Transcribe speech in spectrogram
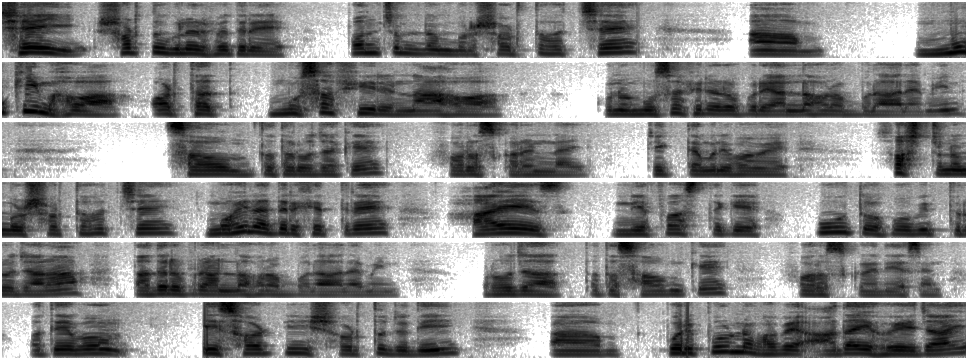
সেই শর্তগুলোর ভেতরে পঞ্চম নম্বর শর্ত হচ্ছে মুকিম হওয়া অর্থাৎ মুসাফির না হওয়া। কোনো মুসাফিরের উপরে আল্লাহ রাব্বুল আলমিন সাওম তথা রোজাকে ফরজ করেন নাই। ঠিক তেমনইভাবে ষষ্ঠ নম্বর শর্ত হচ্ছে মহিলাদের ক্ষেত্রে হায়েজ, নেফাস থেকে পুত ও পবিত্র যারা, তাদের উপরে আল্লাহ রাব্বুল আলমিন রোজা তথা সাওমকে ফরজ করে দিয়েছেন। অতএব এই ছটি শর্ত যদি পরিপূর্ণভাবে আদায় হয়ে যায়,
